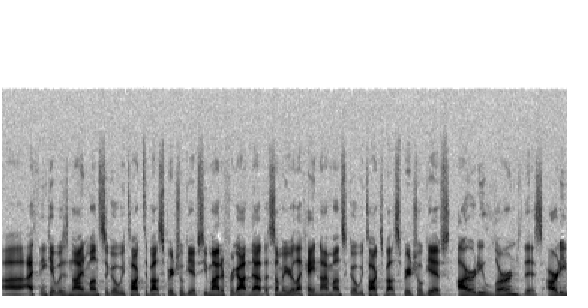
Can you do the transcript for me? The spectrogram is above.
uh, I think it was nine months ago we talked about spiritual gifts. You might have forgotten that, but some of you are like, hey, nine months ago we talked about spiritual gifts. I already learned this. I already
